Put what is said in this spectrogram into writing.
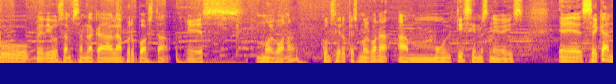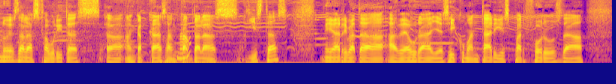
bé dius, em sembla que la proposta és molt bona. Considero que és molt bona a moltíssims nivells. Eh, sé que no és de les favorites eh, en cap cas, en No? cap de les llistes. He arribat a, a veure, a llegir comentaris per foros de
